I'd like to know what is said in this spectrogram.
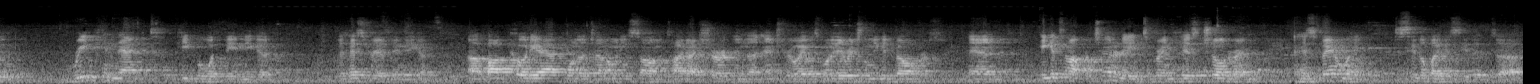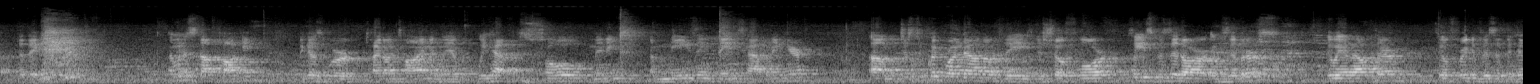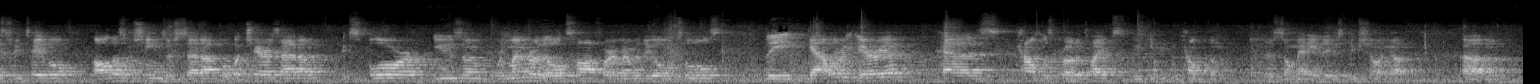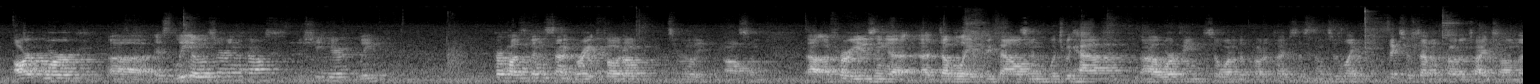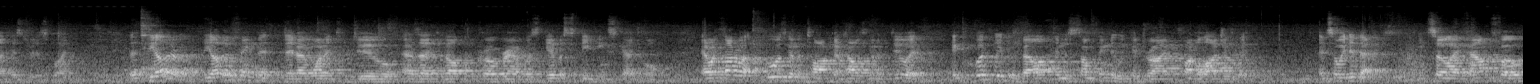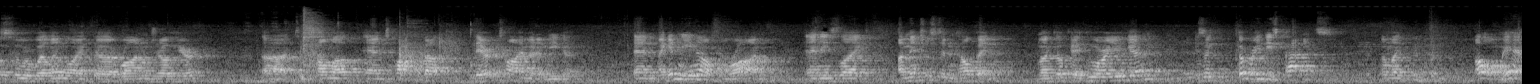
reconnect people with the Amiga, the history of the Amiga. Uh, Bob Kodiak, one of the gentlemen you saw in the tie-dye shirt in the entryway, was one of the original Amiga developers. And he gets an opportunity to bring his children and his family to see the legacy that, uh, that they created. I'm going to stop talking because we're tight on time and we have, we have so many amazing things happening here. Um, just a quick rundown of the, the show floor. Please visit our exhibitors that we have out there. Feel free to visit the history table. All those machines are set up. We'll put chairs at them, explore, use them. Remember the old software, remember the old tools. The gallery area has countless prototypes. We can count them. There's so many, they just keep showing up. Um, artwork. Uh, is Lee Ozer in the house? Is she here? Lee? Her husband sent a great photo. It's really awesome. Uh, of her using a, a AA3000, which we have uh, working, so one of the prototype systems. There's like six or seven prototypes on the history display. The, the other, the other thing that, that I wanted to do as I developed the program was give a speaking schedule. And when I thought about who was going to talk and how I was going to do it, it quickly developed into something that we could drive chronologically. And so we did that. And so I found folks who were willing, like uh, Ron and Joe here, uh, to come up and talk about their time at Amiga. And I get an email from Ron, and he's like, I'm interested in helping. I'm like, okay, who are you again? He's like, go read these patents. I'm like, oh man,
